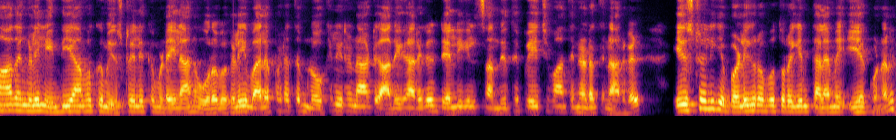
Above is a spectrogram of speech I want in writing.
மாதங்களில் இந்தியாவுக்கும் இஸ்ரேலுக்கும் இடையிலான உறவுகளை வலுப்படுத்தும் நோக்கில் இரு நாட்டு அதிகாரிகள் டெல்லியில் சந்தித்து பேச்சுவார்த்தை நடத்தினார்கள். இஸ்ரேலிய வெளியுறவுத்துறையின் தலைமை இயக்குனர்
